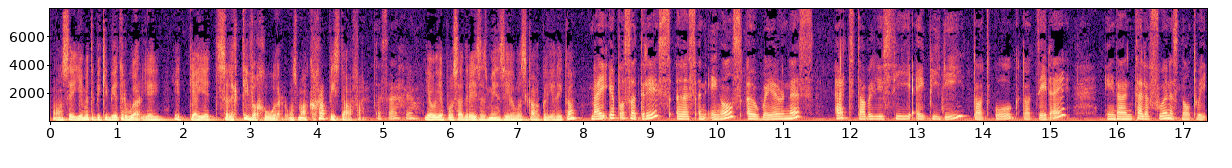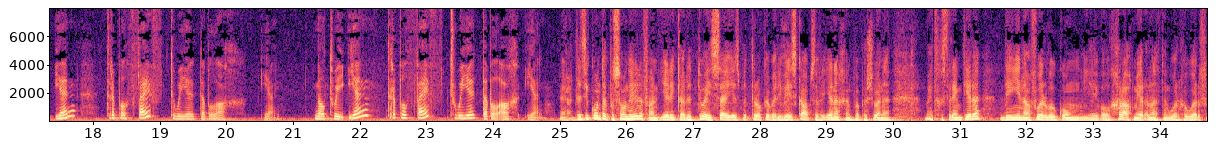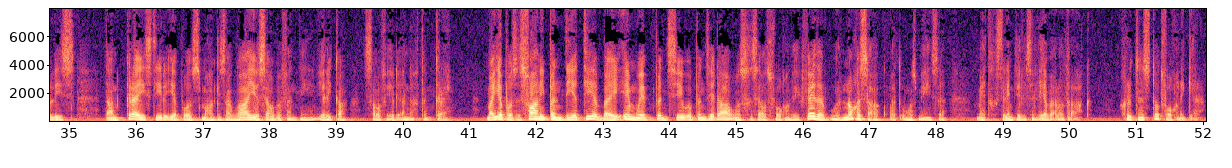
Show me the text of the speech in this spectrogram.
Ons sê jy moet 'n bietjie beter hoor. Jy het jy het selektiewe gehoor. Ons maak grappies daarvan. Dis reg, ja. Jou e-posadres is mense jy wil skakel Erika. My e-posadres is in Engels awareness@wcapd.org.za en dan telefoon is 021 552 281. 021 552 2881. Ja, dis die kontakbesonderhede van Erika de Toey. Sy is betrokke by die Wes-Kaapse Vereniging vir persone met gestremthede. Indien jy na vore wil kom jy wil graag meer inligting oor gehoorverlies, dan kry stuur 'n e-pos, maak nie saak waar jy jouself bevind nie en Erika sal vir jou die inligting kry. My e-pos is fani.dt@mweb.co.za. Ons gesels volgende week verder oor nog 'n saak wat ons mense met gestremthede se lewe laat raak. Groetens tot volgende keer.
